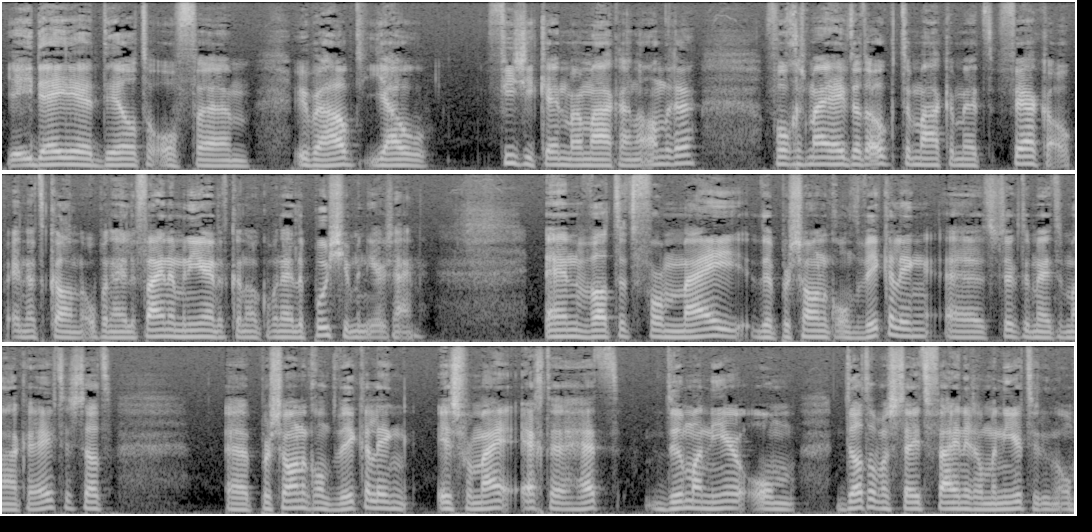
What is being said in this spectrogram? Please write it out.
je ideeën deelt of ehm, überhaupt jouw visie kenbaar maken aan anderen. Volgens mij heeft dat ook te maken met verkoop. En dat kan op een hele fijne manier en dat kan ook op een hele pushy manier zijn. En wat het voor mij, de persoonlijke ontwikkeling, eh, het stuk ermee te maken heeft, is dat eh, persoonlijke ontwikkeling is voor mij echt de, het, de manier om dat op een steeds fijnere manier te doen. Om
